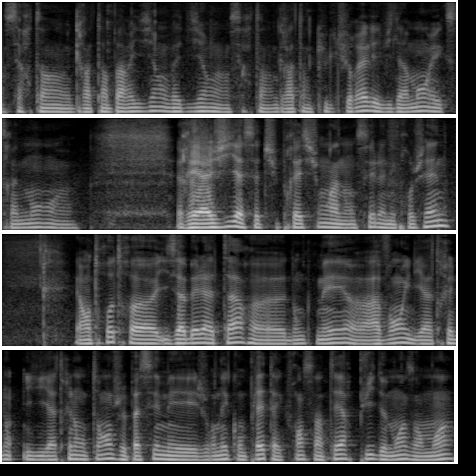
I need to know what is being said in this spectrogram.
un certain gratin parisien, on va dire, un certain gratin culturel, évidemment, extrêmement euh, réagit à cette suppression annoncée l'année prochaine. Et entre autres, euh, Isabelle Attard, euh, donc, mais avant, il y, a très il y a très longtemps, je passais mes journées complètes avec France Inter, puis de moins en moins,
